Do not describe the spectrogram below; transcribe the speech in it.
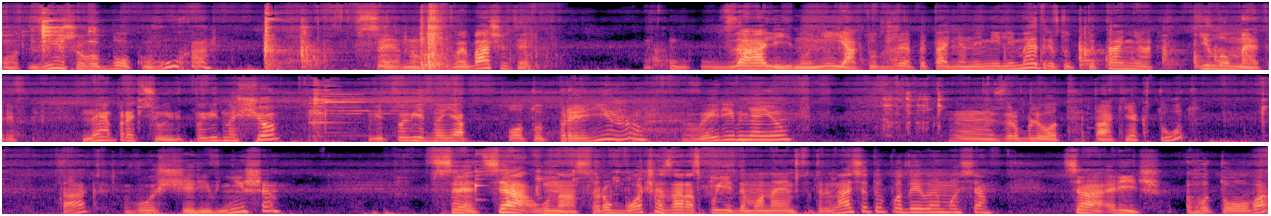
От, з іншого боку вуха. Все, ну, ви бачите? Взагалі, ну ніяк. Тут вже питання не міліметрів, тут питання кілометрів. Не працює. Відповідно, що? Відповідно, я отут приріжу, вирівняю. Е, Зроблю от так, як тут. Так, вужче рівніше. Все, ця у нас робоча. Зараз поїдемо на М113, подивимося. Ця річ готова.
